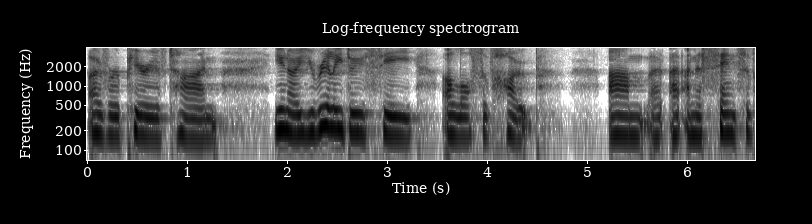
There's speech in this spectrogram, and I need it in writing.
over a period of time, you know, you really do see a loss of hope um, and a sense of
